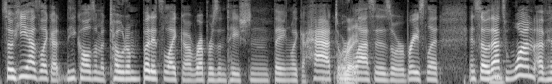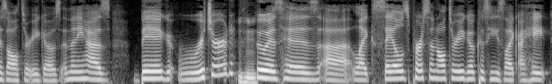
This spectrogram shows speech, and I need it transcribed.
so he has like a he calls him a totem, but it's like a representation thing, like a hat or Right. glasses or a bracelet. And so that's one of his alter egos. And then he has Big Richard, who is his uh, like salesperson alter ego because he's like, I hate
